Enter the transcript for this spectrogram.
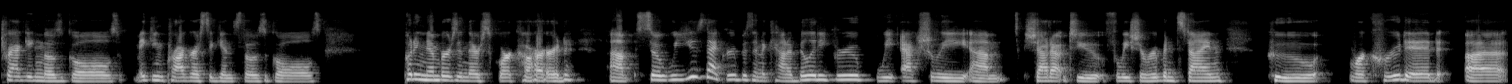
tracking those goals, making progress against those goals, putting numbers in their scorecard. Um, so we use that group as an accountability group. We actually um, shout out to Felicia Rubenstein, who recruited uh,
